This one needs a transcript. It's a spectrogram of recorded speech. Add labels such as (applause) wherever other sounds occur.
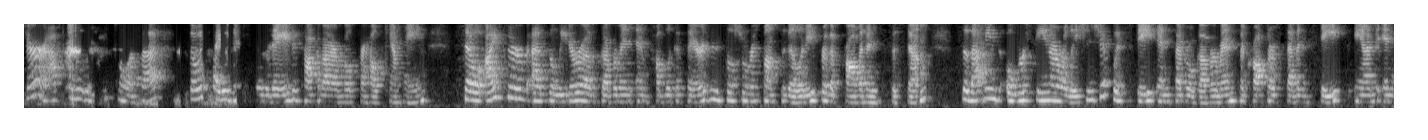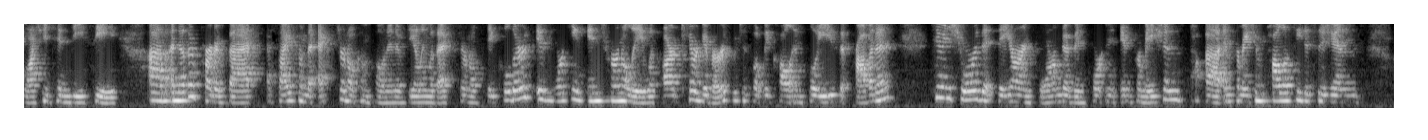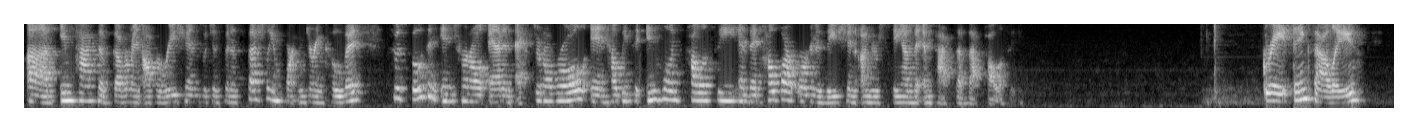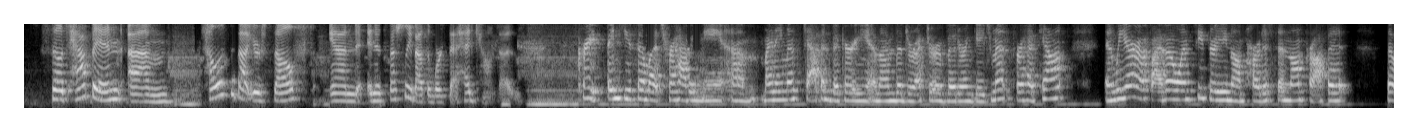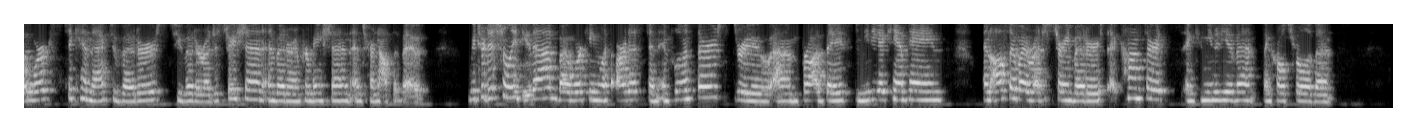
Sure, absolutely. Melissa. So excited today to talk about our Vote for Health campaign. So I serve as the leader of government and public affairs and social responsibility for the Providence system. So that means overseeing our relationship with state and federal governments across our seven states and in Washington, D.C. Um, another part of that, aside from the external component of dealing with external stakeholders, is working internally with our caregivers, which is what we call employees at Providence to ensure that they are informed of important informations, uh, information policy decisions, um, impact of government operations, which has been especially important during COVID. So it's both an internal and an external role in helping to influence policy and then help our organization understand the impacts of that policy. Great. Thanks, Ali. So, Tapan, um, tell us about yourself and, and especially about the work that Headcount does. Great. Thank you so much for having me. Um, my name is Tapan Vickery, and I'm the Director of Voter Engagement for Headcount. And we are a 501c3 nonpartisan nonprofit that works to connect voters to voter registration and voter information and turn out the vote. We traditionally do that by working with artists and influencers through um, broad based media campaigns and also by registering voters at concerts and community events and cultural events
